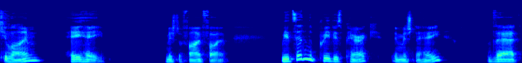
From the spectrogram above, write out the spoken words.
Kilayim, hey hey, Mishnah 5 5. We had said in the previous parak in Mishnah Hey that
